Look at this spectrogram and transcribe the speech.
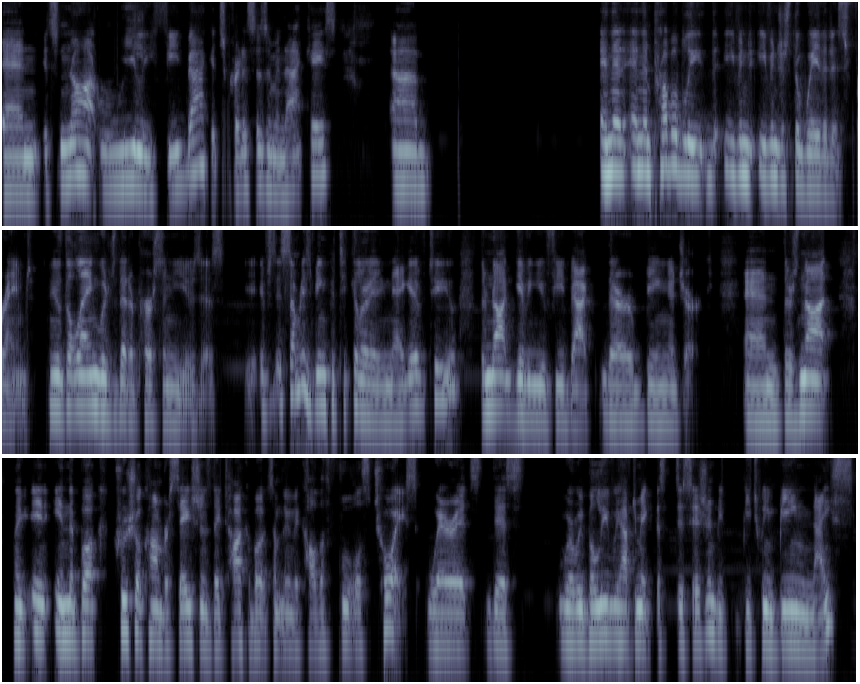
then it's not really feedback, it's criticism in that case. Um, and then and then probably even even just the way that it's framed you know the language that a person uses. If, if somebody's being particularly negative to you they're not giving you feedback. They're being a jerk. And there's not like in, in the book crucial conversations they talk about something they call the fool's choice where it's this where we believe we have to make this decision be- between being nice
